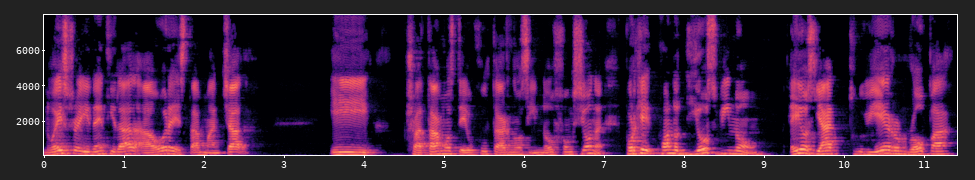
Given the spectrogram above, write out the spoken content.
nuestra identidad ahora está manchada. Y tratamos de ocultarnos y no funciona. Porque cuando Dios vino, ellos ya tuvieron ropa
